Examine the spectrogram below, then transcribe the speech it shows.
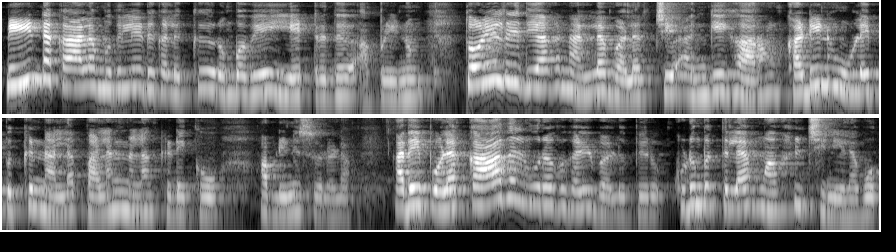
நீண்ட கால முதலீடுகளுக்கு ரொம்பவே ஏற்றது அப்படின்னும் தொழில் ரீதியாக நல்ல வளர்ச்சி அங்கீகாரம் கடின உழைப்புக்கு நல்ல பலன்கள்லாம் கிடைக்கும் அப்படின்னு சொல்லலாம். அதே போல் காதல் உறவு உறவுகள் வலுப்பெறும். குடும்பத்தில் மகிழ்ச்சி நிலவும்.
